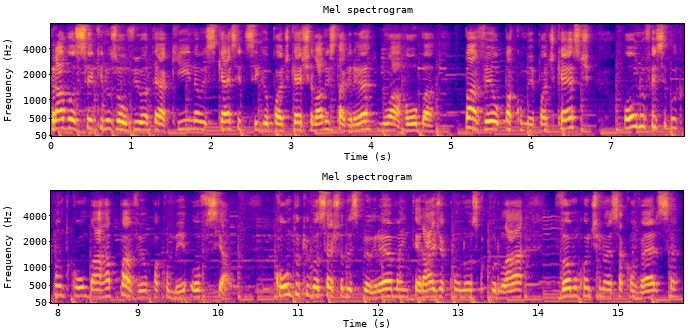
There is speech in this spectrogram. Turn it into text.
Para você que nos ouviu até aqui, não esquece de seguir o podcast lá no Instagram, no arroba Paveu para Comer Podcast ou no facebook.com barra Paveu para Comer Oficial. Conta o que você achou desse programa, interaja conosco por lá, vamos continuar essa conversa.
